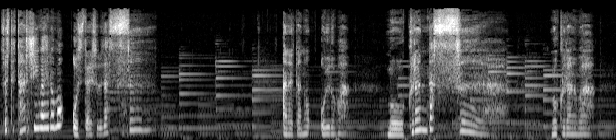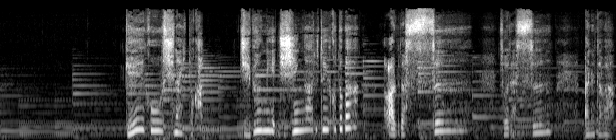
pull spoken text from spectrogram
そして単身は色もお伝えするだっす。あなたのお色は木蘭だっす。木蘭は迎合しないとか自分に自信があるという言葉があるだっす。そうだっす。あなたは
